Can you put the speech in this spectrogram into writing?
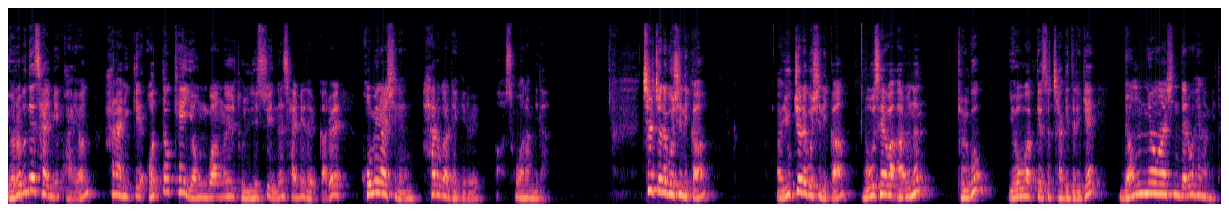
여러분의 삶이 과연 하나님께 어떻게 영광을 돌릴 수 있는 삶이 될까를 고민하시는 하루가 되기를 어, 소원합니다. 7절에 보시니까 6절에 아, 보시니까 모세와 아론은 결국 여호와께서 자기들에게 명령하신 대로 행합니다.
